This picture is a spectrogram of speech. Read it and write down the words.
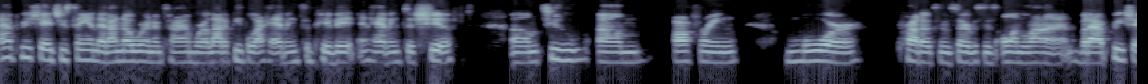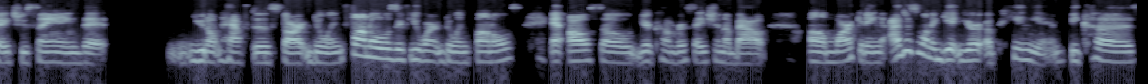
I appreciate you saying that. I know we're in a time where a lot of people are having to pivot and having to shift um, to um, offering more products and services online. But I appreciate you saying that you don't have to start doing funnels if you weren't doing funnels and also your conversation about um, marketing i just want to get your opinion because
